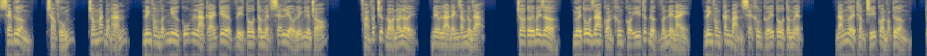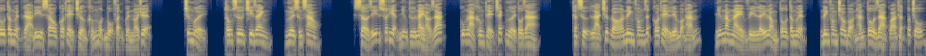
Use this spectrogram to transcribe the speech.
xem thường, trào phúng, trong mắt bọn hắn, ninh phong vẫn như cũng là cái kia vì tô tâm nguyện sẽ liều lĩnh liếm chó. Phản phất trước đó nói lời, đều là đánh giám đồng dạng. Cho tới bây giờ, người tô ra còn không có ý thức được vấn đề này, ninh phong căn bản sẽ không cưới tô tâm nguyện đám người thậm chí còn vọng tưởng, tô tâm nguyệt gả đi sau có thể trưởng khống một bộ phận quyền nói chuyện. Chương mười thông sư chi danh, ngươi xứng sao? Sở dĩ xuất hiện những thứ này ảo giác, cũng là không thể trách người tô ra thật sự là trước đó ninh phong rất có thể liếm bọn hắn, những năm này vì lấy lòng tô tâm nguyện ninh phong cho bọn hắn tô ra quá thật tốt chỗ.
